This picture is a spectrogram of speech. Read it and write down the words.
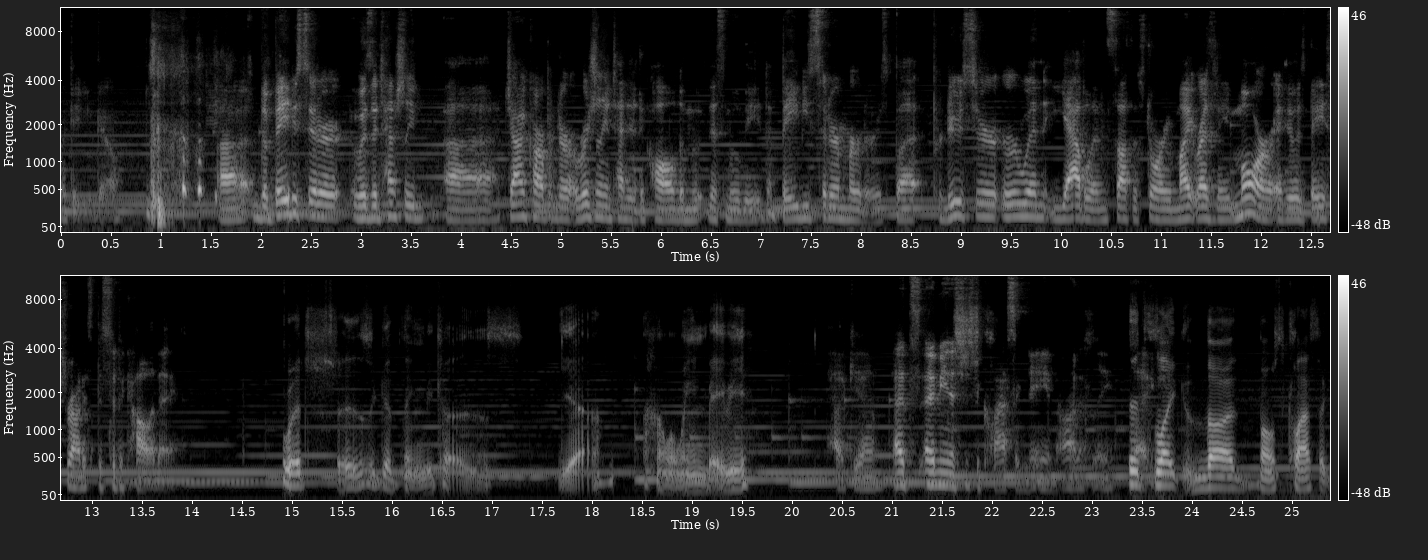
Look at you go. Uh, the babysitter was intentionally uh, John Carpenter originally intended to call the, this movie "The Babysitter Murders," but producer Irwin Yablans thought the story might resonate more if it was based around a specific holiday. Which is a good thing because Yeah, Halloween, baby. Heck yeah. That's I mean it's just a classic name, honestly. It's like the most classic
